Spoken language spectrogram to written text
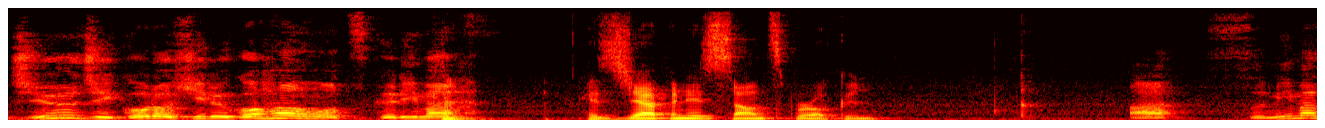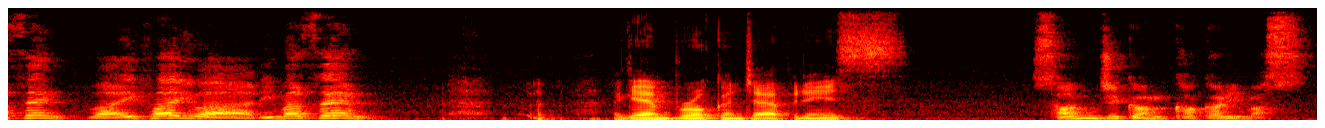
10時頃昼ご飯を作ります His Japanese sounds broken. あすみません w i f i はありません Again, broken Japanese. 3時間かかります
